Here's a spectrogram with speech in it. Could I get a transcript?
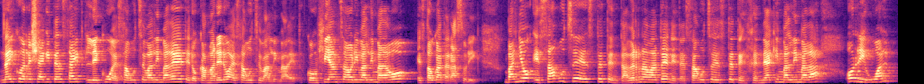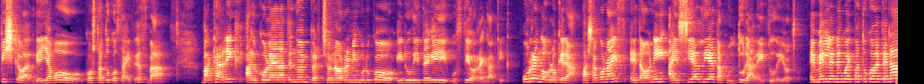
nahiko erresa egiten zait lekua ezagutze baldin badet, ero kamareroa ezagutze baldin badet. Konfiantza hori baldin badago, ez daukat arazorik. Baino ezagutze ez deten taberna baten eta ezagutze ez deten jendeakin baldin bada, horri igual pixka bat gehiago kostatuko zait, ez? Ba, bakarrik alkola edaten duen pertsona horren inguruko iruditegi guzti horrengatik. Urrengo blokera pasako naiz eta honi aisialdia eta kultura deitu diot. Hemen lehenengo aipatuko detena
